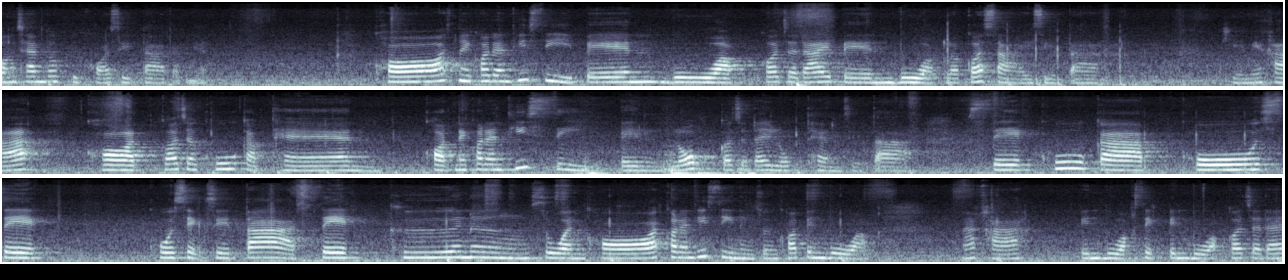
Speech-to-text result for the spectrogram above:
ฟังชันก็คือคอสเซตาแบบนี้คอสในคอดแดนที่ 4 เป็นบวกก็จะได้เป็นบวกแล้วก็ไซน์เซตาโอเคไหมคะคอร์ดก็จะคู่กับแทนคอร์ดในคอดแดนที่ 4 เป็นลบก็จะได้ลบแทนเซตาเซกคู่กับโคเซก โคเซกเซตาเซกคือ 1 ส่วนคอสคอร์ดแดนที่ 4 1 ส่วนคอสเป็นบวกนะคะ เป็นบวกเซกเป็นบวกก็จะได้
